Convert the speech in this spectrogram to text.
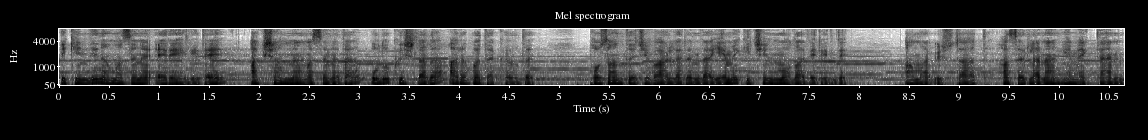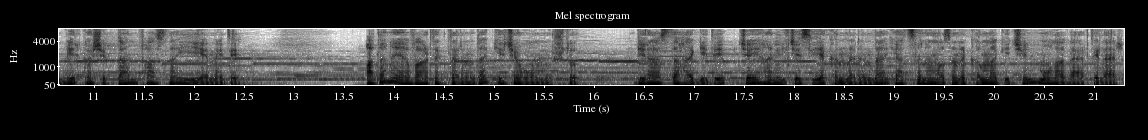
İkindi namazını Ereğli'de, akşam namazını da Ulu Kışla'da arabada kıldı. Pozantı civarlarında yemek için mola verildi. Ama üstad hazırlanan yemekten bir kaşıktan fazla yiyemedi. Adana'ya vardıklarında gece olmuştu. Biraz daha gidip Ceyhan ilçesi yakınlarında yatsı namazını kılmak için mola verdiler.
